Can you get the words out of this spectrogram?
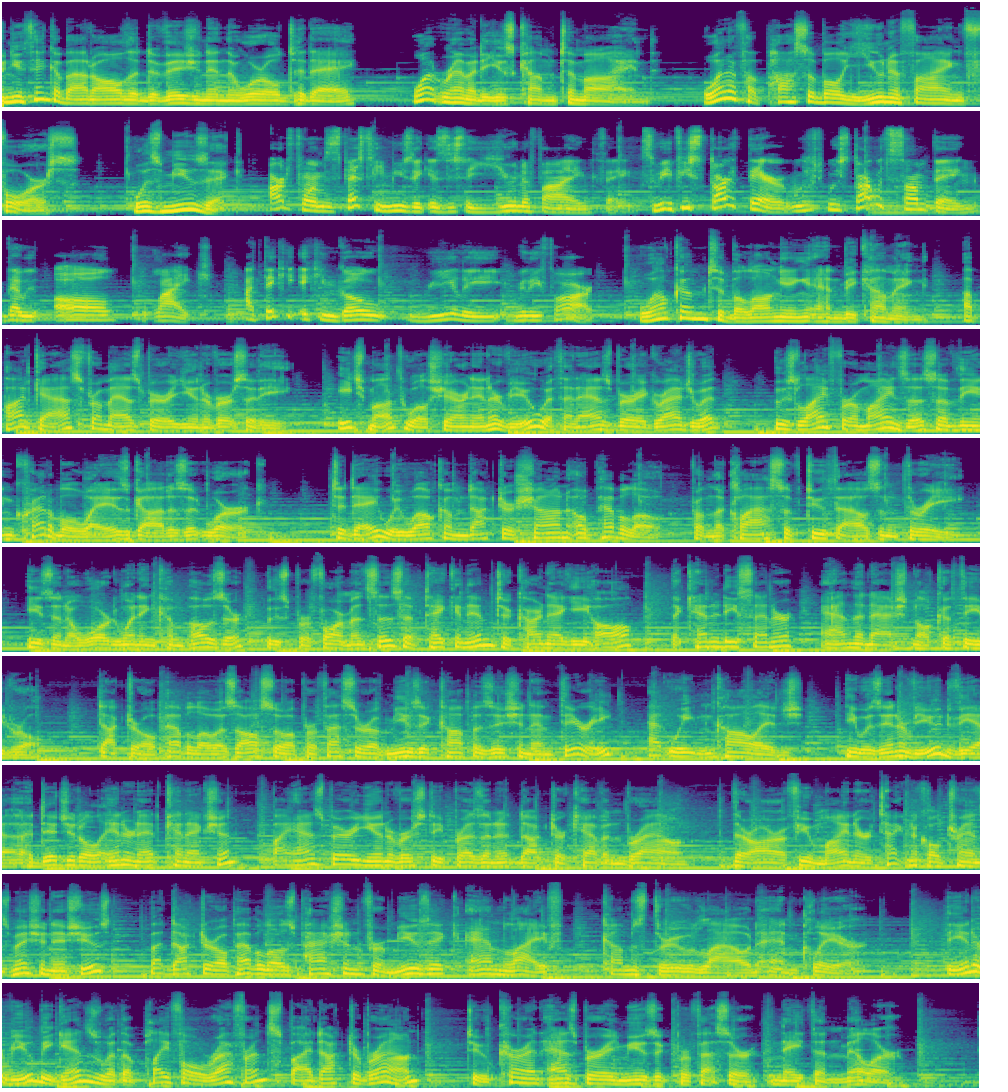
When you think about all the division in the world today, what remedies come to mind? What if a possible unifying force was music? art forms, especially music, is just a unifying thing. So if you start there, we, we start with something that we all like. I think it can go really, really far. Welcome to Belonging and Becoming, a podcast from Asbury University. Each month, we'll share an interview with an Asbury graduate whose life reminds us of the incredible ways God is at work. Today, we welcome Dr. Shawn Okpebholo from the class of 2003. He's an award winning composer whose performances have taken him to Carnegie Hall, the Kennedy Center, and the National Cathedral. Dr. Okpebholo is also a professor of music composition and theory at Wheaton College. He was interviewed via a digital internet connection by Asbury University President Dr. Kevin Brown. There are a few minor technical transmission issues, but Dr. Okpebholo's passion for music and life comes through loud and clear. The interview begins with a playful reference by Dr. Brown to current Asbury music professor Nathan Miller.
